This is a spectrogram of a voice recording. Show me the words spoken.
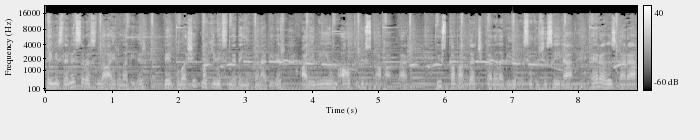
temizleme sırasında ayrılabilir ve bulaşık makinesinde de yıkanabilir alüminyum alt üst kapaklar, üst kapakta çıkarılabilir ısıtıcısıyla Era ızgara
